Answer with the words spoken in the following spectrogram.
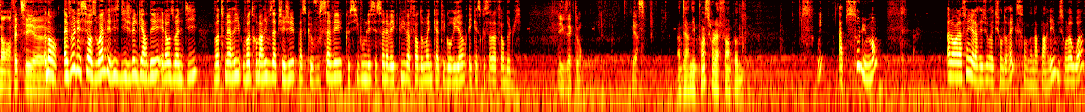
Non, en fait, c'est. euh, Non, elle veut laisser Oswald et Rhys dit je vais le garder. Et là, Oswald dit votre mari, votre mari vous a piégé parce que vous savez que si vous me laissez seul avec lui, il va faire de moi une catégorie 1 et qu'est-ce que ça va faire de lui? Exactement. Merci. Un dernier point sur la fin, Pomme. Absolument. Alors à la fin, il y a la résurrection de Rex, on en a parlé, où ils sont là, what,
